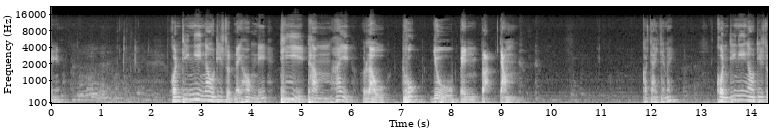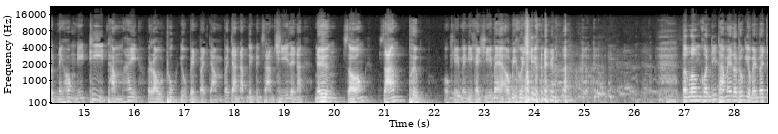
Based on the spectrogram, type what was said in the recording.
นี้ คนที่งี่เง่าที่สุดในห้องนี้ ที่ทำให้เราทุกข์ อยู่เป็นประจำเข้าใจใช่ไหมคนที่งี่เง่าที่สุดในห้องนี้ที่ทำให้เราทุกข์อยู่เป็นประจำพระอาจารย์นับหนึ่งถึงสามชี้เลยนะหนึ่งสองสามพึบโอเค ไม่มีใครชี้แม่ เอามีคนชี้คนอื่นตกลงคนที่ทำให้เราทุกข์อยู่เป็นประจ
